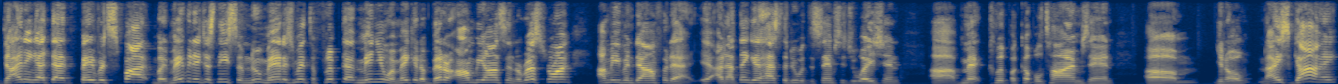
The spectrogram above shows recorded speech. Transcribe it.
dining at that favorite spot, but maybe they just need some new management to flip that menu and make it a better ambiance in the restaurant. I'm even down for that. And I think it has to do with the same situation. Uh, I've met Cliff a couple times and, um, you know, nice guy.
